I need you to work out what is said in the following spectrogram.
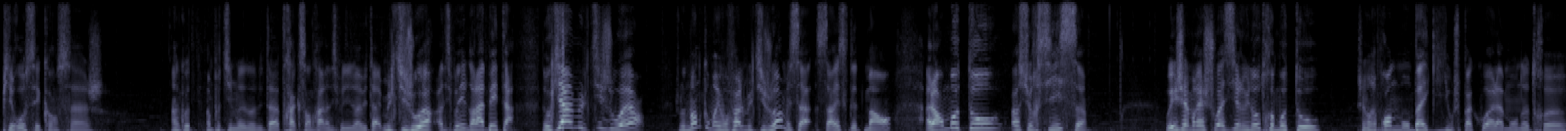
Pyro séquençage. Impossible dans la bêta. Track central indisponible dans la bêta. Multijoueur indisponible dans la bêta. Donc il y a un multijoueur. Je me demande comment ils vont faire le multijoueur, mais ça, ça risque d'être marrant. Alors moto, 1 sur 6. Oui, j'aimerais choisir une autre moto. J'aimerais prendre mon baggy ou je sais pas quoi, là, mon autre, euh,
